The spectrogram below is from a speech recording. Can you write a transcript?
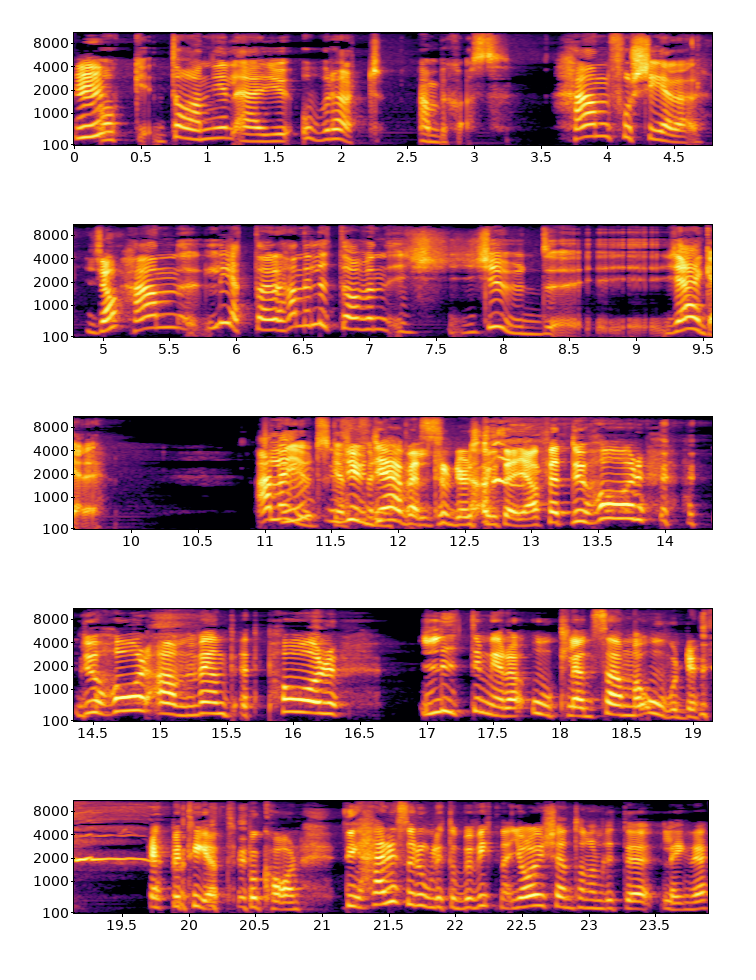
Mm. Och Daniel är ju oerhört ambitiös. Han forcerar. Ja. Han letar, han är lite av en ljudjägare. Alla ljud ska Ljudjävel förintas. trodde jag du skulle säga. För att du har, du har använt ett par lite mera oklädsamma ord, epitet, på karln. Det här är så roligt att bevittna. Jag har ju känt honom lite längre.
